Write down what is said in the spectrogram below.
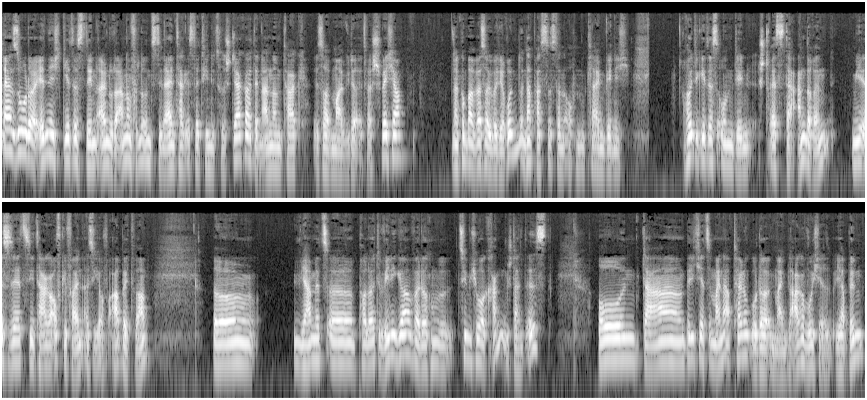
Ja, so oder ähnlich geht es den einen oder anderen von uns. Den einen Tag ist der Tinnitus stärker, den anderen Tag ist er mal wieder etwas schwächer. Dann kommt man besser über die Runden und dann passt es dann auch ein klein wenig. Heute geht es um den Stress der anderen. Mir ist es jetzt die Tage aufgefallen, als ich auf Arbeit war. Äh, wir haben jetzt äh, ein paar Leute weniger, weil doch ein ziemlich hoher Krankenstand ist. Und da bin ich jetzt in meiner Abteilung oder in meinem Lager, wo ich ja bin,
